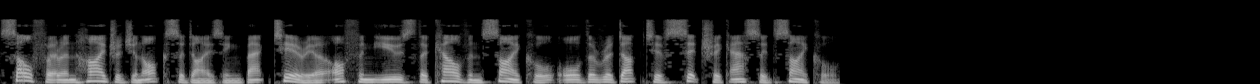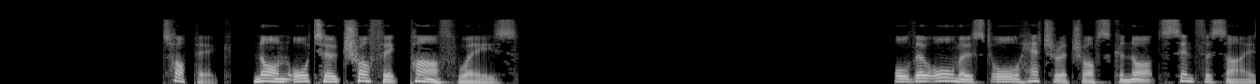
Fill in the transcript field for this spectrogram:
Sulfur and hydrogen oxidizing bacteria often use the Calvin cycle or the reductive citric acid cycle. Non-autotrophic pathways Although almost all heterotrophs cannot synthesize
